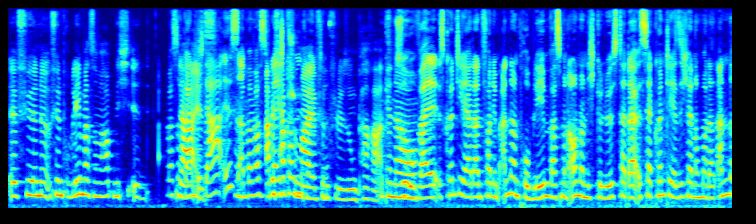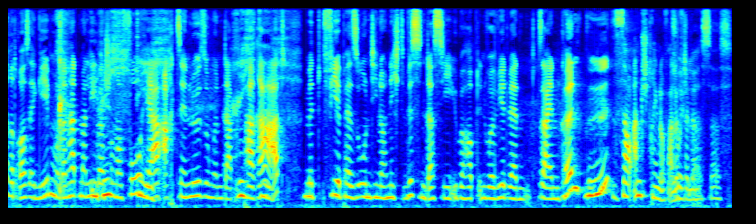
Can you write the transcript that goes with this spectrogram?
äh, für, eine, für ein Problem, was überhaupt nicht äh, Was noch da gar nicht ist. da ist, aber was Aber ich vielleicht habe schon mal könnte. fünf Lösungen parat. Genau. So, weil es könnte ja dann von dem anderen Problem, was man auch noch nicht gelöst hat, da ist ja, könnte ja sicher noch mal das andere draus ergeben und dann hat man lieber schon mal Richtig. vorher 18 Lösungen da Richtig. parat mit vier Personen, die noch nicht wissen, dass sie überhaupt involviert werden sein könnten. Das ist sau anstrengend auf alle Furchtbar Fälle. ist das.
